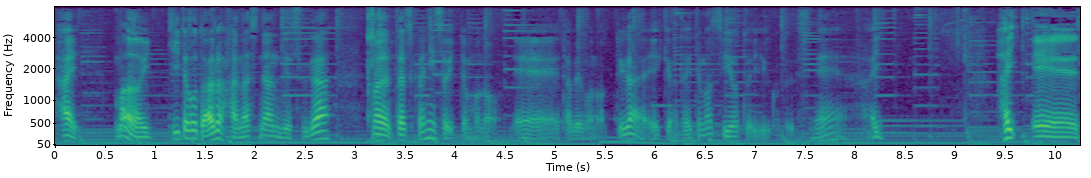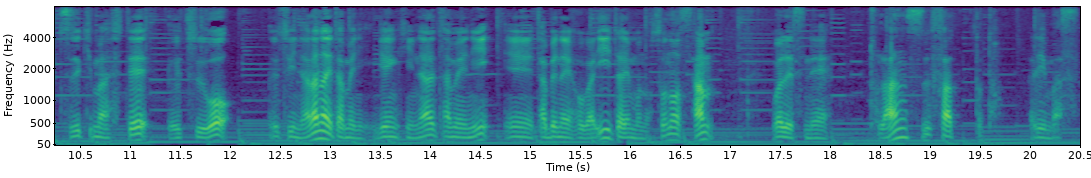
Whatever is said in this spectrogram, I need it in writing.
はい。まあ、聞いたことある話なんですが、まあ、確かにそういったもの、えー、食べ物っていうが影響を与えてますよということですね。はい。はい、えー、続きまして、うつを、うつにならないために、元気になるために、えー、食べない方がいい食べ物、その3はですね、トランスファットとあります。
